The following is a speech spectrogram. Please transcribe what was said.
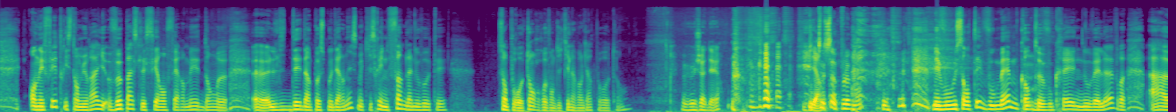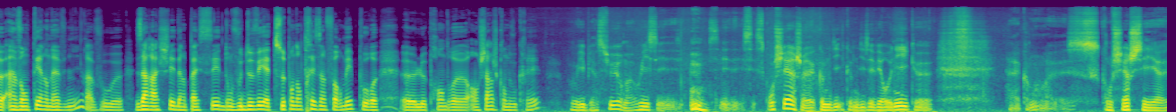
en effet, Tristan Muraille veut pas se laisser enfermer dans euh, euh, l'idée d'un postmodernisme qui serait une fin de la nouveauté, sans pour autant revendiquer l'avant-garde pour autant. Euh, j'adhère. Bien. Tout simplement. Mais vous vous sentez vous-même, quand mm. vous créez une nouvelle œuvre, à euh, inventer un avenir, à vous euh, arracher d'un passé dont vous devez être cependant très informé pour le prendre en charge quand vous créez? Oui, bien sûr. Bah oui, c'est ce qu'on cherche. Comme, dit, comme disait Véronique, comment, euh, ce qu'on cherche, c'est euh,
